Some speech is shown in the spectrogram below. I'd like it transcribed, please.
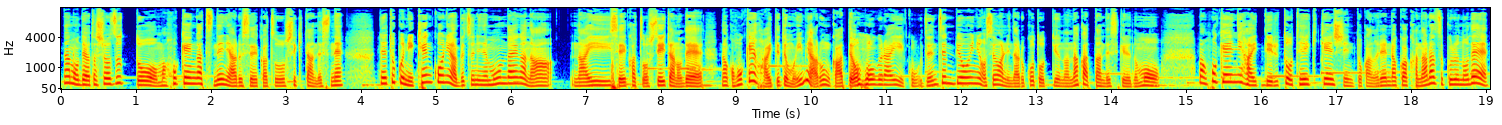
なので私はずっと、まあ、保険が常にある生活をしてきたんですね。で、特に健康には別にね、問題がな、ない生活をしていたので、なんか保険入ってても意味あるんかって思うぐらい、こう、全然病院にお世話になることっていうのはなかったんですけれども、まあ保険に入っていると定期検診とかの連絡は必ず来るので、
